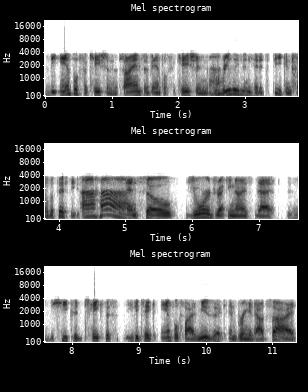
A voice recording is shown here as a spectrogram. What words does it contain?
the amplification, the science of amplification, Uh-huh. really didn't hit its peak until the 50s. Aha. And so George recognized that he could take this, he could take amplified music and bring it outside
